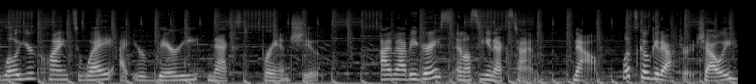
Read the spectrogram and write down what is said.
blow your clients away at your very next brand shoot. I'm Abby Grace, and I'll see you next time. Now, let's go get after it, shall we?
